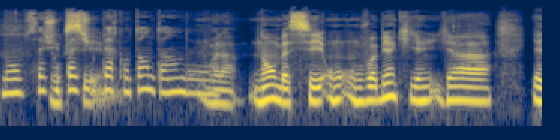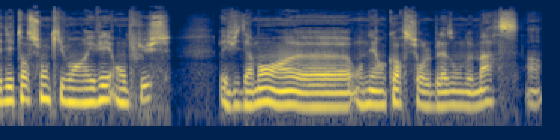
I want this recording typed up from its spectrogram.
Bon, ça, je suis pas super contente. Hein, de... Voilà. Non, bah c'est, on, on voit bien qu'il y y a, il y a des tensions qui vont arriver en plus. Évidemment, hein, euh, on est encore sur le blason de Mars, hein,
